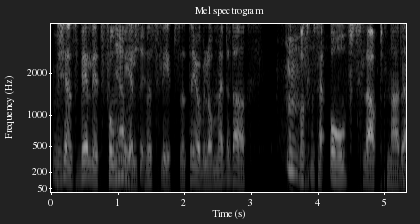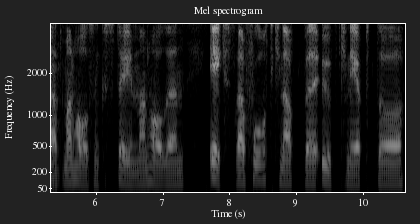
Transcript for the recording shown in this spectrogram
Det mm. känns väldigt formellt ja, med slipset jag vill ha med det där, vad ska man säga, avslappnade, mm. att man har sin kostym, man har en extra skjortknapp eh, uppknäppt och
